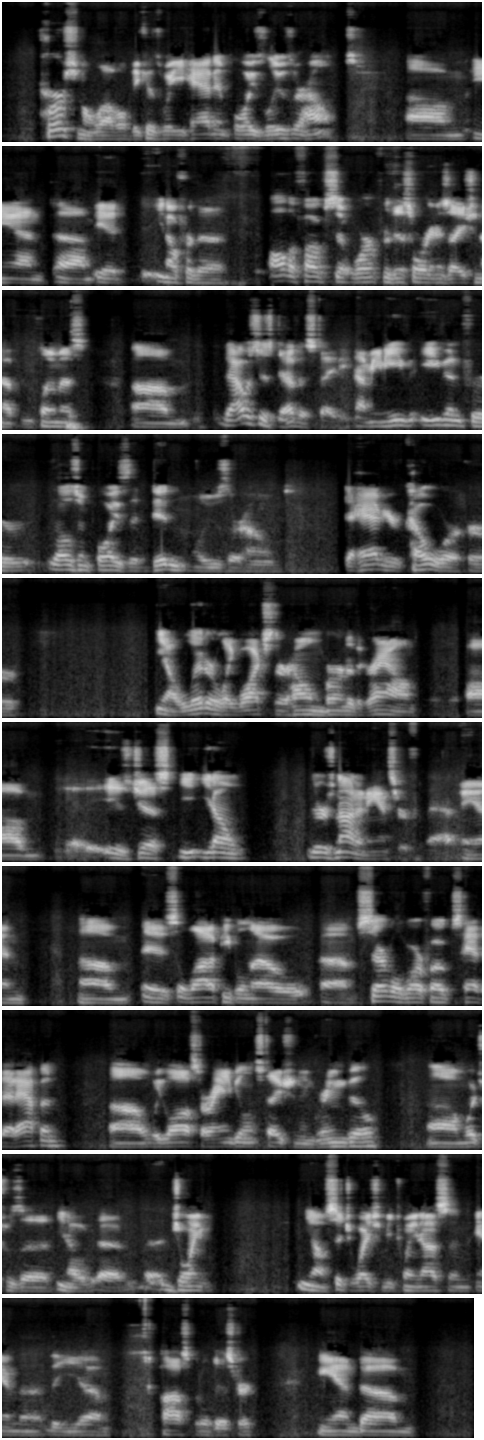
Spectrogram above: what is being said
personal level because we had employees lose their homes. Um, and um, it, you know, for the all the folks that work for this organization up in Plumas, um, that was just devastating. I mean, even even for those employees that didn't lose their homes, to have your coworker, you know, literally watch their home burn to the ground, um, is just you, you don't. There's not an answer for that, and um, as a lot of people know, um, several of our folks had that happen. Uh, we lost our ambulance station in Greenville, um, which was a you know a, a joint you know situation between us and, and the, the um, hospital district, and um,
